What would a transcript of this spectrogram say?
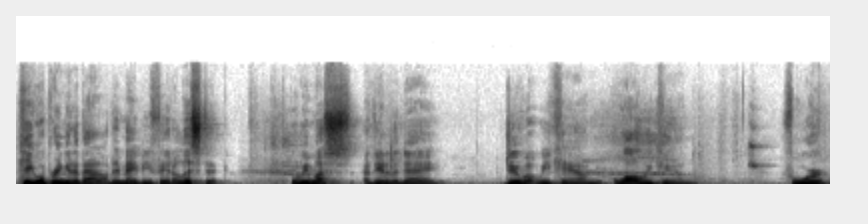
He will bring it about. It may be fatalistic, but we must, at the end of the day, do what we can while we can, for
